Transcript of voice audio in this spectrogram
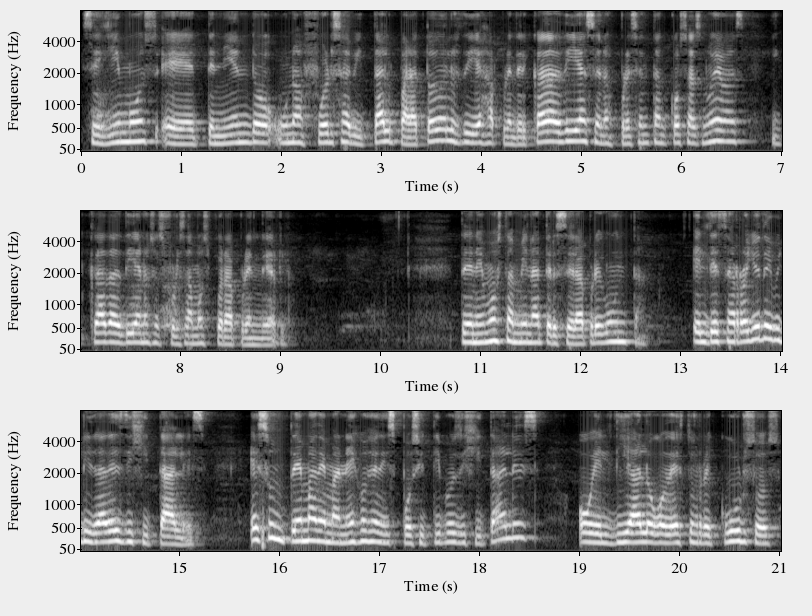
seguimos eh, teniendo una fuerza vital para todos los días aprender. Cada día se nos presentan cosas nuevas y cada día nos esforzamos por aprenderlo. Tenemos también la tercera pregunta. ¿El desarrollo de habilidades digitales es un tema de manejo de dispositivos digitales o el diálogo de estos recursos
